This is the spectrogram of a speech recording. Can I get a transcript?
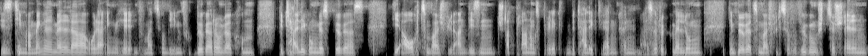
dieses Thema Mängelmelder oder irgendwelche Informationen, die eben vom Bürger rüberkommen, Beteiligung des Bürgers, die auch zum Beispiel an diesen Stadtplanungsprojekten beteiligt werden können. Also Rückmeldungen dem Bürger zum Beispiel zur Verfügung zu stellen,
